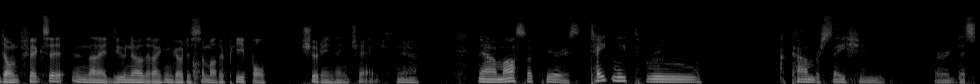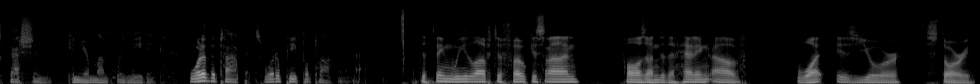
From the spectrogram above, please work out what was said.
don't fix it. And then I do know that I can go to some other people should anything change. Yeah. Now, I'm also curious. Take me through a conversation or a discussion in your monthly meeting. What are the topics? What are people talking about? the thing we love to focus on falls under the heading of what is your story?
